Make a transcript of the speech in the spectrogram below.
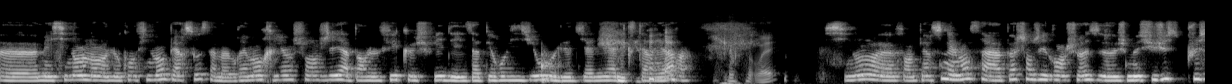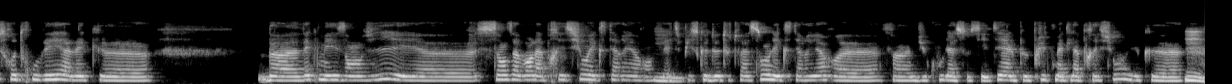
Euh, mais sinon, non, le confinement perso, ça m'a vraiment rien changé à part le fait que je fais des apéros visio au lieu d'y aller à l'extérieur. ouais. Sinon, euh, enfin personnellement, ça n'a pas changé grand-chose. Euh, Je me suis juste plus retrouvée avec, euh, bah, avec mes envies et euh, sans avoir la pression extérieure en Mm. fait, puisque de toute façon, l'extérieur, euh, enfin du coup, la société, elle peut plus te mettre la pression vu que Mm.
